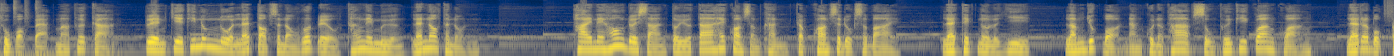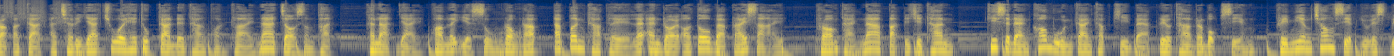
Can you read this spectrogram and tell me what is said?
ถูกออกแบบมาเพื่อการเปลี่ยนเกียร์ที่นุ่มนวลและตอบสนองรวดเร็วทั้งในเมืองและนอกถนน ภายในห้องโดยสารโตโยต้าให้ความสำคัญกับความสะดวกสบาย และเทคโนโลยี ล้ำยุคเบาะหนังคุณภาพสูงพื้นที่กว้างขวาง และระบบปรับอากาศอัจฉริยะช่วยให้ทุกการเดินทางผ่อนคลายหน้าจอสัมผัส ขนาดใหญ่ความละเอียดสูงรองรับ Apple CarPlay และ Android Auto แบบไร้สาย พร้อมแผงหน้าปัดดิจิทัล ที่แสดงข้อมูลการขับขี่แบบเรียลไทม์ระบบเสียง พรีเมียมช่องเสียบ USB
